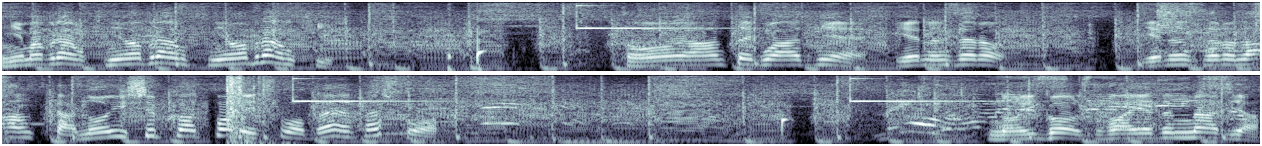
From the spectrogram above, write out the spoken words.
Nie ma bramki, nie ma bramki, nie ma bramki. O, Antek ładnie. 1-0. 1-0 dla Antka. No i szybko odpowiedź szło, be, weszło. No i gol, 2-1 Nadia.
